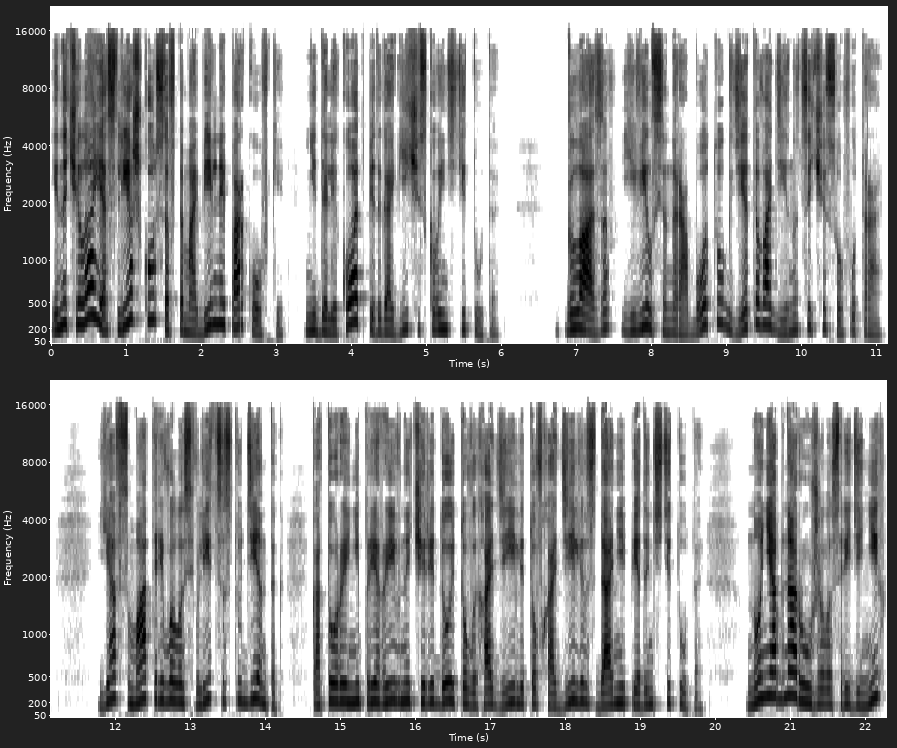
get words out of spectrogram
И начала я слежку с автомобильной парковки, недалеко от педагогического института. Глазов явился на работу где-то в 11 часов утра. Я всматривалась в лица студенток, которые непрерывной чередой то выходили, то входили в здание пединститута, но не обнаружила среди них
